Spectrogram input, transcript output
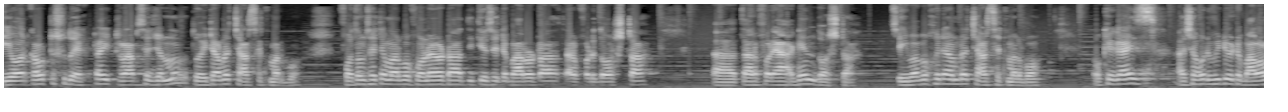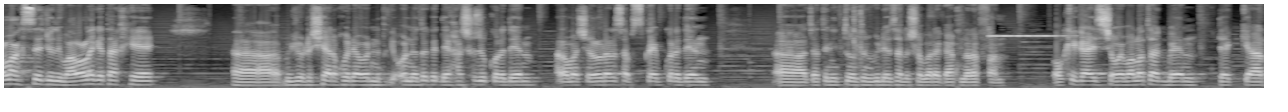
এই ওয়ার্কআউটটা শুধু একটাই ট্রাপসের জন্য, তো এটা আমরা চার সেট মারবো। প্রথম সাইডে মারবো পনেরোটা, দ্বিতীয় সাইডে বারোটা, তারপরে দশটা তারপরে আগেন দশটা। তো এইভাবে করে আমরা চার সেট মারবো। ওকে গাইজ আশা করি ভিডিওটা ভালো লাগছে। যদি ভালো লাগে থাকে ভিডিওটা শেয়ার করে অন্যদেরকে অন্যদেরকে দেখার সুযোগ করে দেন। আর আমার চ্যানেলটা সাবস্ক্রাইব করে দেন। যাতে নিত্য নতুন ভিডিও চাইলে সবার আগে আপনারা পান। ওকে গাইজ সবাই ভালো থাকবেন। টেক কেয়ার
